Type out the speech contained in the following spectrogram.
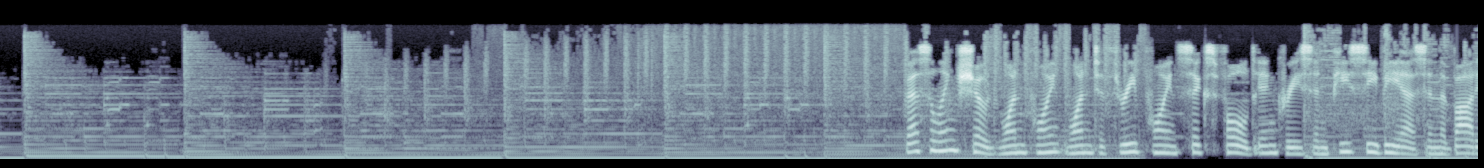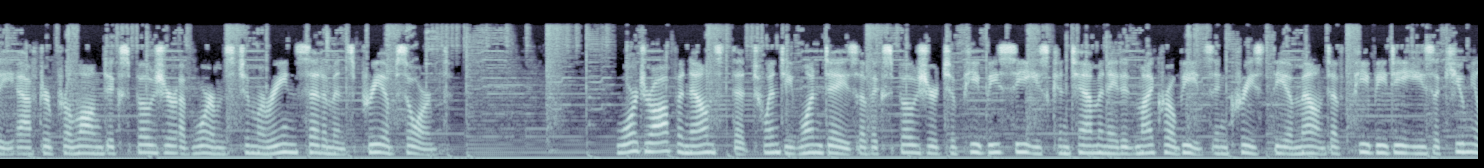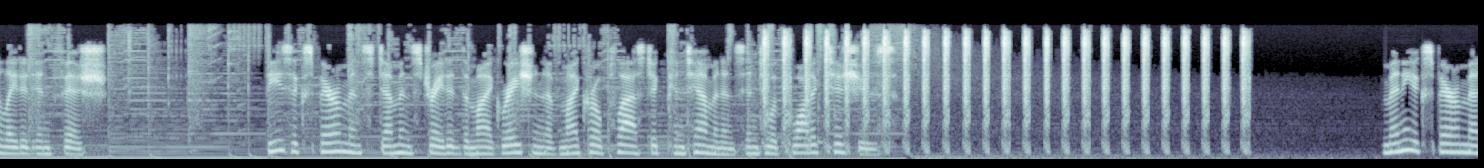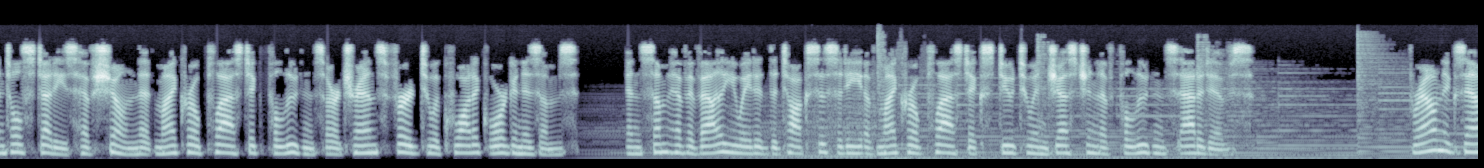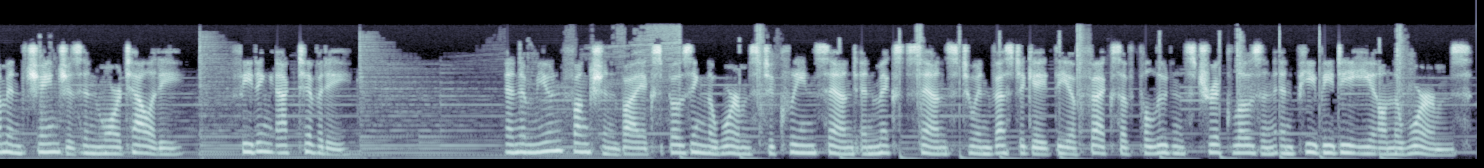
Besseling showed 1.1 to 3.6 fold increase in PCBS in the body after prolonged exposure of worms to marine sediments pre-absorbed. Wardrop announced that 21 days of exposure to PBC's contaminated microbeads increased the amount of PBDEs accumulated in fish. These experiments demonstrated the migration of microplastic contaminants into aquatic tissues. Many experimental studies have shown that microplastic pollutants are transferred to aquatic organisms, and some have evaluated the toxicity of microplastics due to ingestion of pollutants additives. Browne examined changes in mortality, feeding activity, and immune function by exposing the worms to clean sand and mixed sands to investigate the effects of pollutants triclosan and PBDE on the worms.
